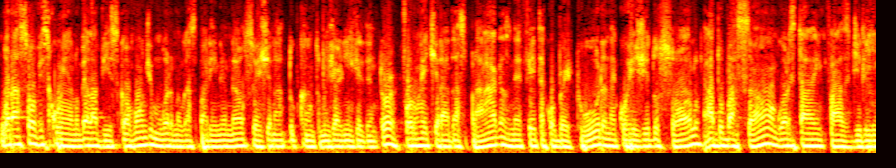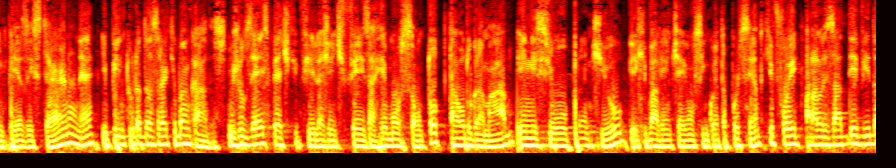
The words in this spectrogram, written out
Horácio Alves Cunha, no Bela Vista, Galvão de Moura, no Gasparini, o Nelson Reginato do Canto, no Jardim Redentor, foram retiradas as pragas, né, feita a cobertura, né, corrigido o solo, adubação, agora está em fase de limpeza externa, né, e pintura das arquibancadas. O José Espetic Filho, a gente fez a remoção total do gramado, iniciou o plantio, equivalente a uns 50%, que foi paralisado devido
